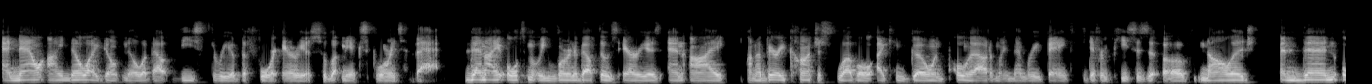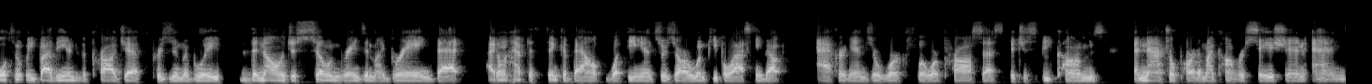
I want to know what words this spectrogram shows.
And now I know I don't know about these three of the four areas. So let me explore into that then I ultimately learn about those areas and I, on a very conscious level, I can go and pull it out of my memory bank the different pieces of knowledge. And then ultimately, by the end of the project, presumably, the knowledge is so ingrained in my brain that I don't have to think about what the answers are when people ask me about acronyms or workflow or process. It just becomes a natural part of my conversation and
